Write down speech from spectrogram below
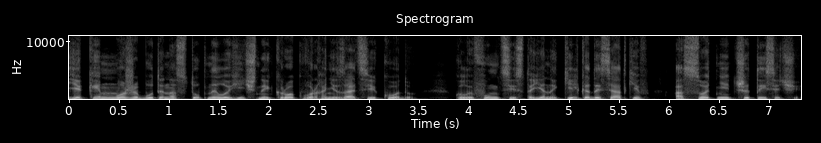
Яким може бути наступний логічний крок в організації коду, коли функцій стає не кілька десятків, а сотні чи тисячі,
